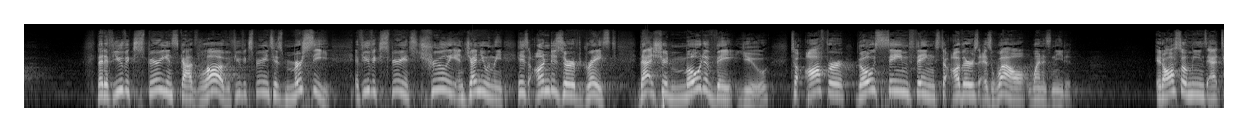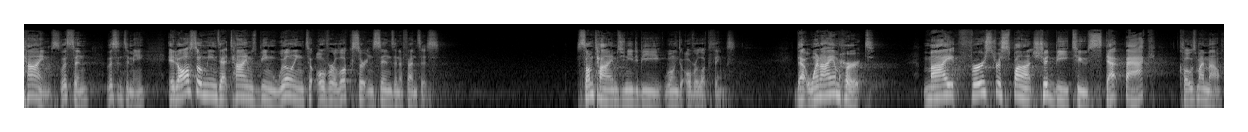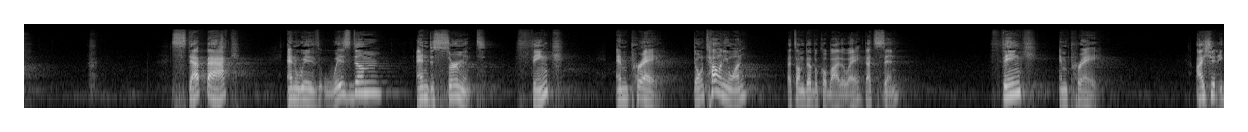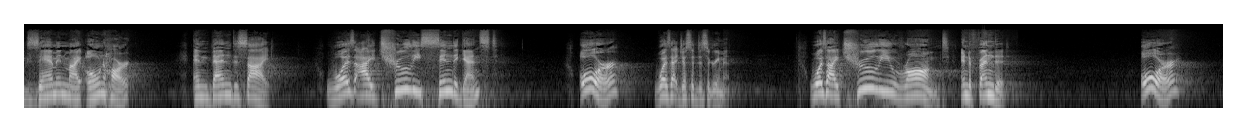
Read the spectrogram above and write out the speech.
That if you've experienced God's love, if you've experienced His mercy, if you've experienced truly and genuinely His undeserved grace, that should motivate you to offer those same things to others as well when it's needed. It also means at times, listen, listen to me, It also means at times being willing to overlook certain sins and offenses. Sometimes you need to be willing to overlook things. That when I am hurt, my first response should be to step back, close my mouth, step back, and with wisdom and discernment, think and pray. Don't tell anyone. That's unbiblical, by the way. That's sin. Think and pray. I should examine my own heart and then decide was I truly sinned against, or was that just a disagreement? Was I truly wronged and offended? Or,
